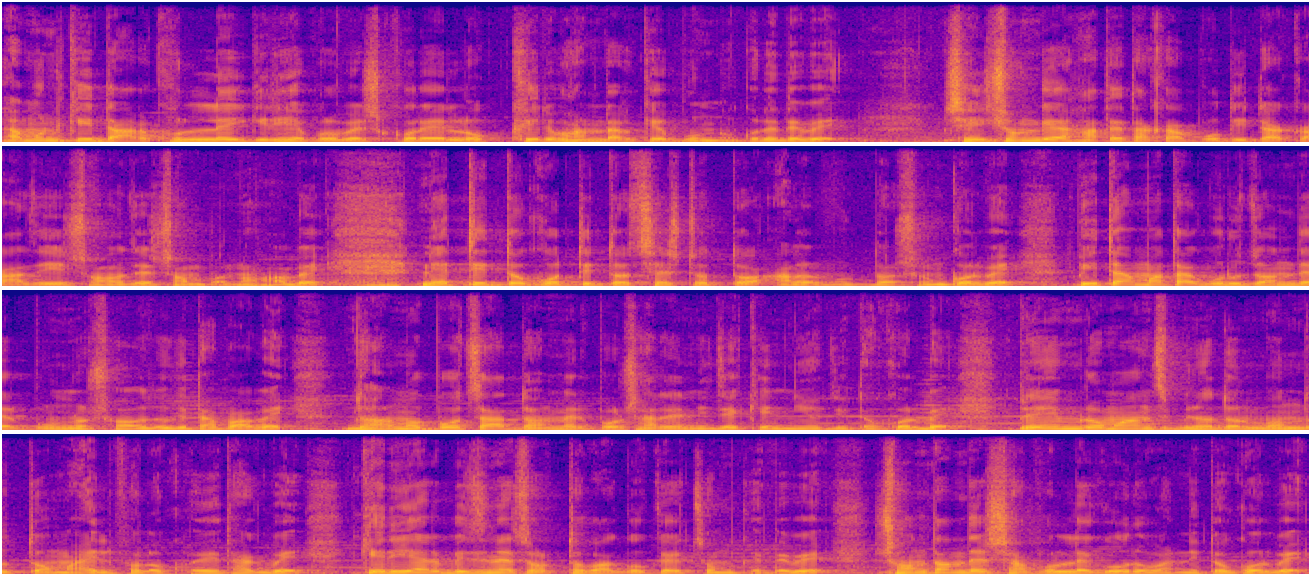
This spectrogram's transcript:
এমনকি দ্বার খুললেই গৃহে প্রবেশ করে লক্ষ্মীর ভাণ্ডারকে পূর্ণ করে দেবে। সেই সঙ্গে হাতে থাকা প্রতিটা কাজই সহজে সম্পন্ন হবে। নেতৃত্ব, কর্তৃত্ব, শ্রেষ্ঠত্ব, আলোর মুখ দর্শন করবে। পিতামাতা, গুরুজনদের পূর্ণ সহযোগিতা পাবে। ধর্ম প্রচার, ধর্মের প্রসারে নিজেকে নিয়োজিত করবে। প্রেম, রোমান্স, বিনোদন, বন্ধুত্ব মাইল ফলক হয়ে থাকবে। কেরিয়ার, বিজনেস, অর্থভাগ্যকে চমকে দেবে। সন্তানদের সাফল্যে গৌরবান্বিত করবে।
